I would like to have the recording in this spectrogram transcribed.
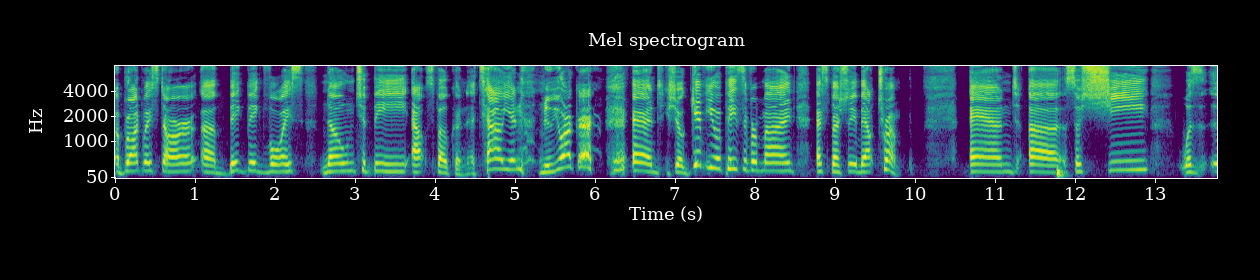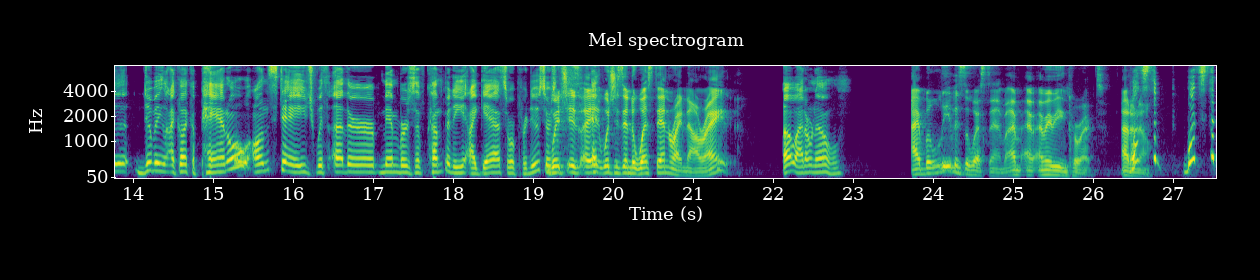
a Broadway star, a big big voice, known to be outspoken, Italian, New Yorker, and she'll give you a piece of her mind, especially about Trump. And uh, so she was uh, doing like like a panel on stage with other members of company, I guess, or producers. Which is uh, And- which is in the West End right now, right? oh, I don't know. I believe it's the West End, I, I, I may be incorrect. I don't What's know. the What's the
